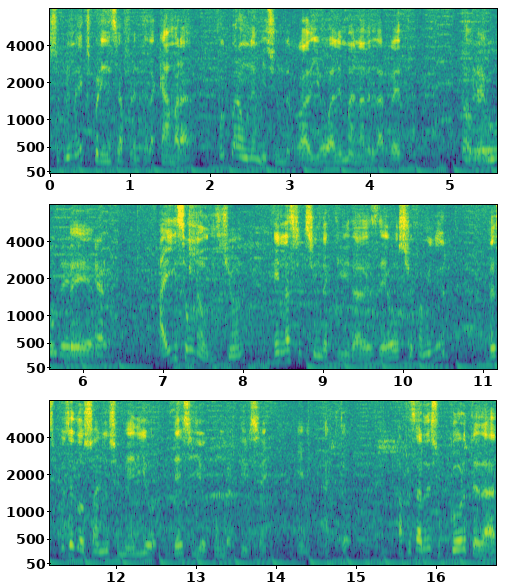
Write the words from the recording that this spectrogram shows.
Su primera experiencia frente a la cámara fue para una emisión de radio alemana de la red WDR. Ahí hizo una audición en la sección de actividades de ocio familiar. Después de dos años y medio decidió convertirse en actor. A pesar de su corta edad,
